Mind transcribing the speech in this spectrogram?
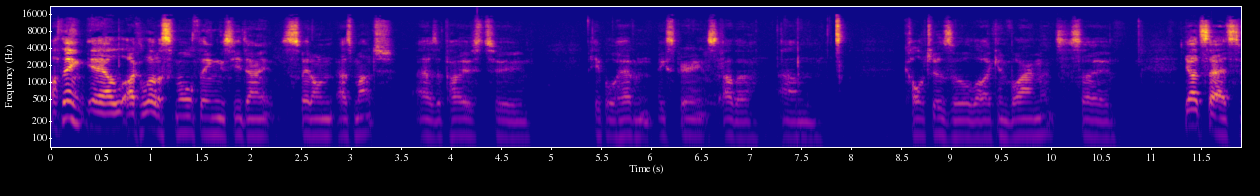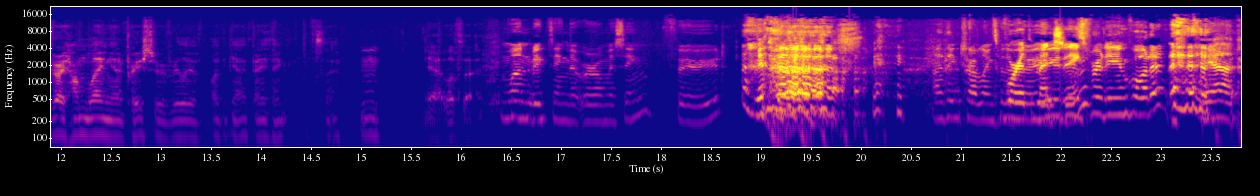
I think yeah, like a lot of small things you don't sweat on as much as opposed to people who haven't experienced other um, cultures or like environments. So, yeah, I'd say it's very humbling and appreciative, really, of you know, if anything. So. Mm. Yeah, I love that. One big thing that we're all missing: food. I think traveling for worth the food mentioning. is pretty important. yeah.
